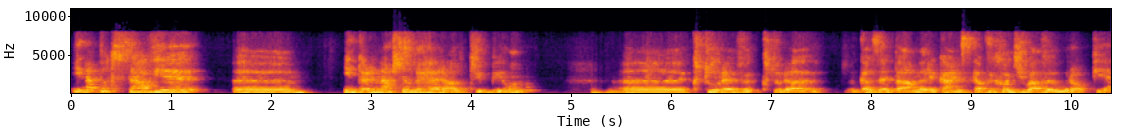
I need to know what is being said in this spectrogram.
I na podstawie e, International Herald Tribune, mhm. e, które, która gazeta amerykańska wychodziła w Europie.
